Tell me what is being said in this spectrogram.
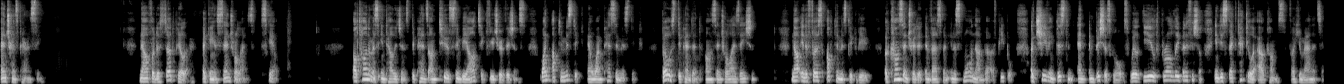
and transparency. Now for the third pillar, against centralized scale. Autonomous intelligence depends on two symbiotic future visions, one optimistic and one pessimistic, both dependent on centralization. Now, in the first optimistic view, a concentrated investment in a small number of people achieving distant and ambitious goals will yield broadly beneficial in these spectacular outcomes for humanity.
